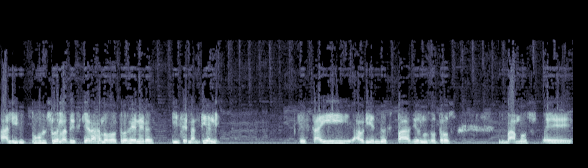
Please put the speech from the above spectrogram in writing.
al impulso de las disqueras a los otros géneros y se mantiene. Está ahí abriendo espacios, nosotros vamos eh,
